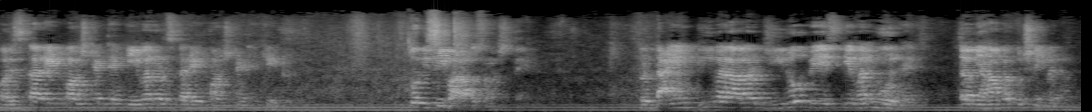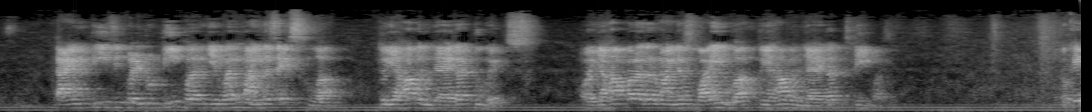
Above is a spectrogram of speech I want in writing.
और इसका रेट कांस्टेंट है k1 और इसका रेट कांस्टेंट है k2 तो इसी बात को समझते तो टाइम टी बराबर ज़ीरो पे इसके वन मोल है। तब यहाँ पर कुछ नहीं बना। Time t is equal to T पर ये वन माइनस एक्स हुआ तो यहाँ बन जाएगा टू एक्स और यहाँ पर अगर माइनस वाई हुआ तो यहाँ बन जाएगा three Y okay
